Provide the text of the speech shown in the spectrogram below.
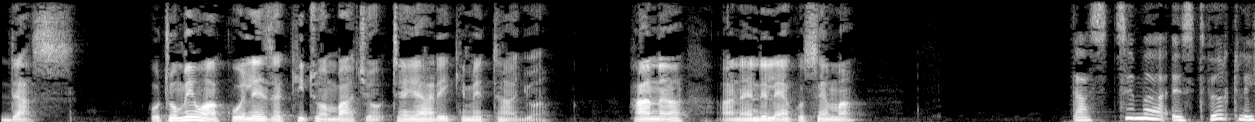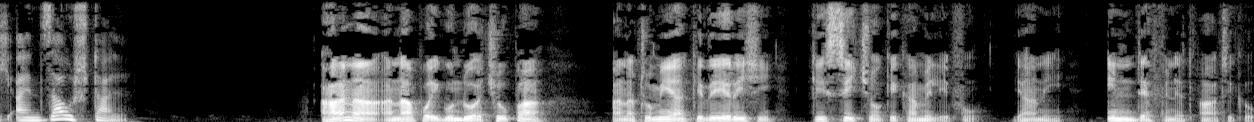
das hutumiwa kueleza kitu ambacho tayari kimetajwa hana anaendelea kusema Das Zimmer ist wirklich ein Saustall. hana anapoigundua chupa anatumia kidhihirishi kisicho kikamilifu yani indefinite article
